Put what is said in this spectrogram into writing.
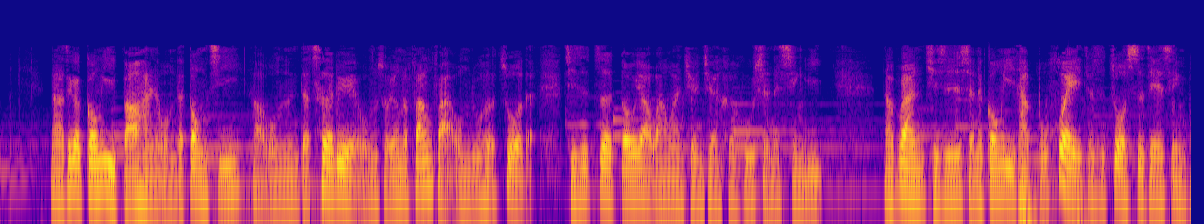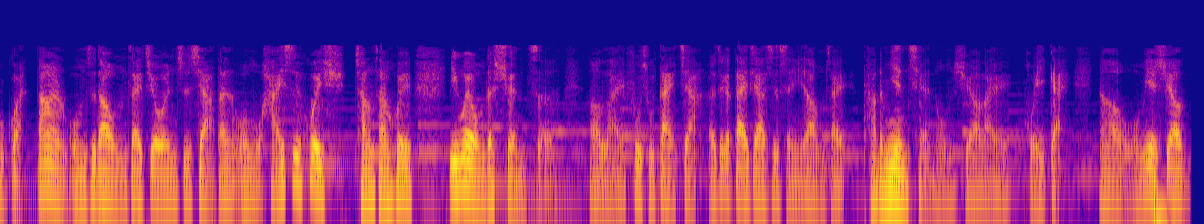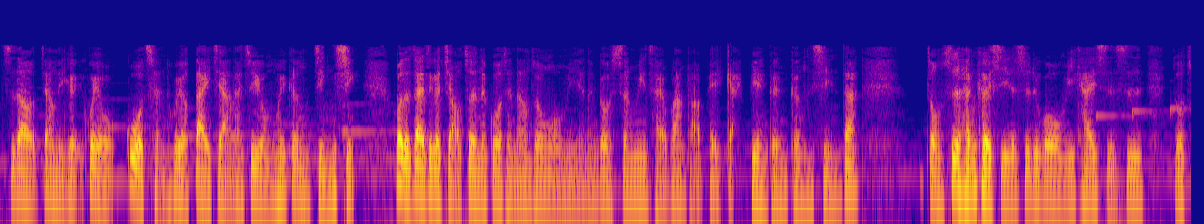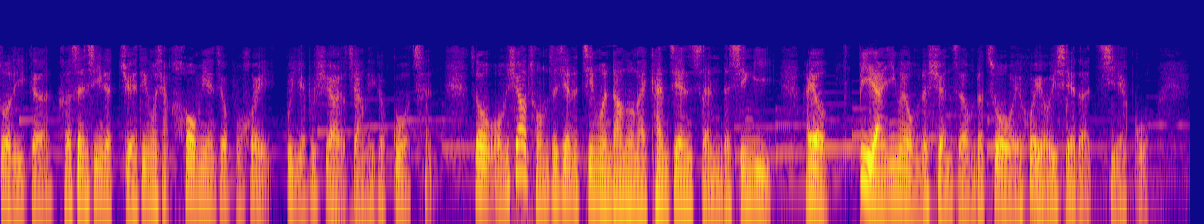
那这个公益包含我们的动机啊，我们的策略，我们所用的方法，我们如何做的，其实这都要完完全全合乎神的心意。那不然，其实神的公义他不会就是做事这些事情不管。当然，我们知道我们在救恩之下，但是我们还是会常常会因为我们的选择啊来付出代价，而这个代价是神也让我们在他的面前，我们需要来悔改。那我们也需要知道这样的一个会有过程，会有代价，来自于我们会更警醒，或者在这个矫正的过程当中，我们也能够生命才有办法被改变跟更新。但总是很可惜的是，如果我们一开始是做做了一个合神心意的决定，我想后面就不会不也不需要有这样的一个过程。所以，我们需要从这些的经文当中来看见神的心意，还有。必然因为我们的选择，我们的作为会有一些的结果。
